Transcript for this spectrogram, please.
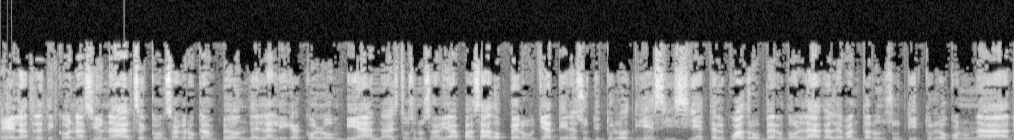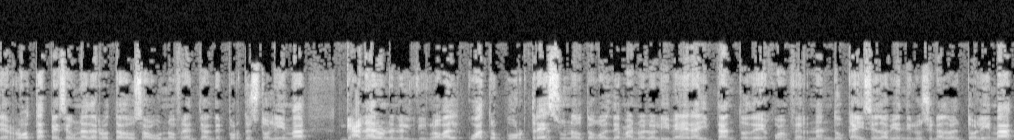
El Atlético Nacional se consagró campeón de la Liga Colombiana. Esto se nos había pasado, pero ya tiene su título 17. El cuadro verdolaga levantaron su título con una derrota, pese a una derrota 2 a 1 frente al Deportes Tolima. Ganaron en el global 4 por 3. Un autogol de Manuel Olivera y tanto de Juan Fernando Caicedo habían ilusionado el Tolima,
